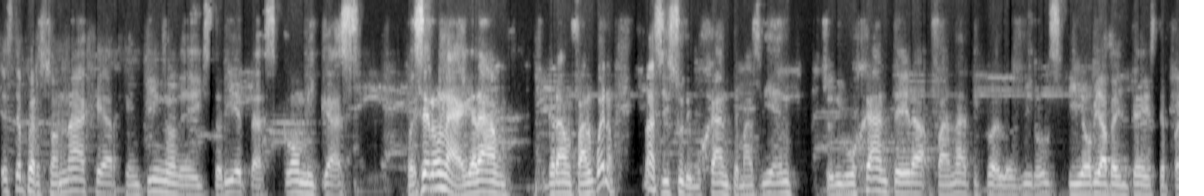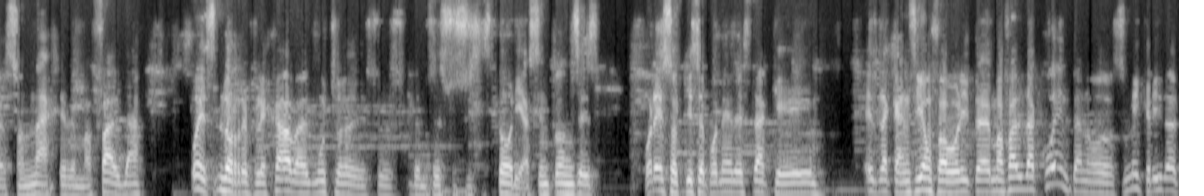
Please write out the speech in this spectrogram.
este personaje argentino de historietas cómicas, pues era una gran gran fan, bueno, así su dibujante más bien, su dibujante era fanático de los Beatles y obviamente este personaje de Mafalda, pues lo reflejaba en mucho de sus, de sus historias. Entonces, por eso quise poner esta que es la canción favorita de Mafalda. Cuéntanos, mi querida.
